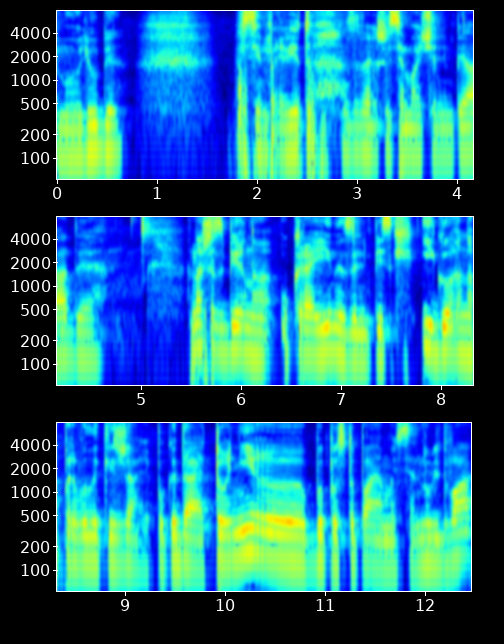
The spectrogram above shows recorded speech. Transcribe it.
мої любі, всім привіт! Завершився матч Олімпіади. Наша збірна України з Олімпійських ігор, на превеликий жаль, покидає турнір. Ми поступаємося 0-2.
